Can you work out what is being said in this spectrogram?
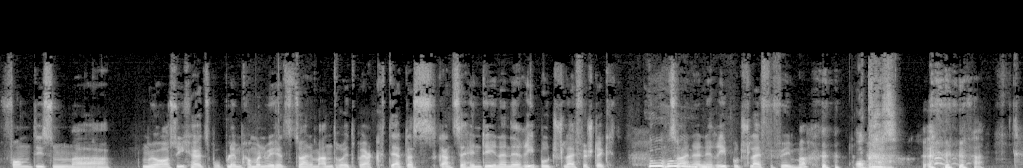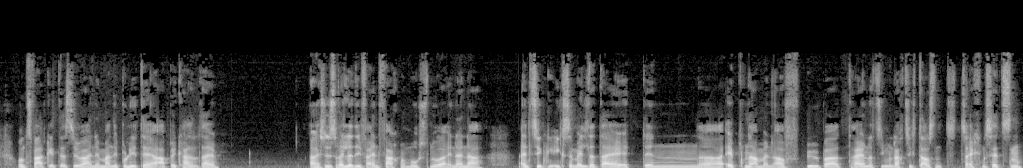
von diesem äh, ja, Sicherheitsproblem kommen wir jetzt zu einem Android-Werk, der das ganze Handy in eine Reboot-Schleife steckt. Und zwar in eine Reboot-Schleife für immer. Oh krass. Und zwar geht das über eine manipulierte APK-Datei. Äh, Es ist relativ einfach. Man muss nur in einer einzigen XML-Datei den äh, App-Namen auf über 387.000 Zeichen setzen.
